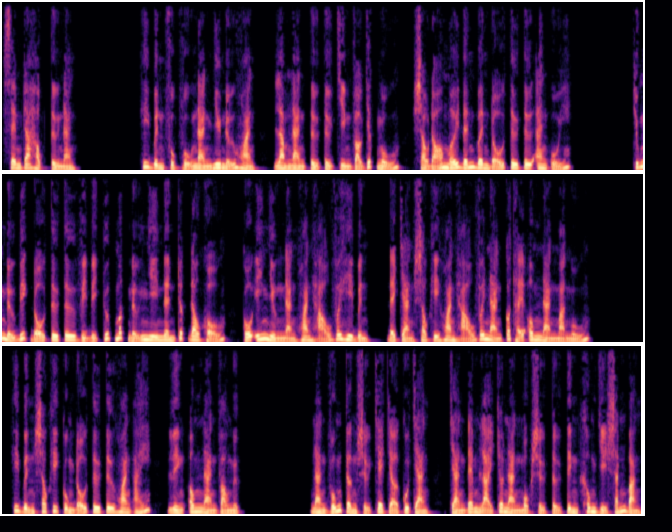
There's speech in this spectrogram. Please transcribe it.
xem ra học từ nàng. Hi Bình phục vụ nàng như nữ hoàng, làm nàng từ từ chìm vào giấc ngủ, sau đó mới đến bên Đỗ Tư Tư an ủi. Chúng nữ biết Đỗ Tư Tư vì bị cướp mất nữ nhi nên rất đau khổ, cố ý nhường nàng hoan hảo với Hi Bình, để chàng sau khi hoan hảo với nàng có thể ôm nàng mà ngủ. Hi Bình sau khi cùng Đỗ Tư Tư hoan ái, liền ôm nàng vào ngực. Nàng vốn cần sự che chở của chàng, chàng đem lại cho nàng một sự tự tin không gì sánh bằng,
